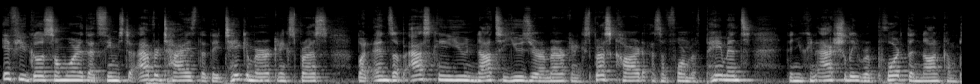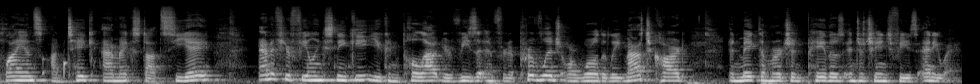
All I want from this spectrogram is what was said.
If you go somewhere that seems to advertise that they take American Express but ends up asking you not to use your American Express card as a form of payment, then you can actually report the non-compliance on takeamex.ca. And if you're feeling sneaky, you can pull out your Visa Infinite Privilege or World Elite MasterCard and make the merchant pay those interchange fees anyway.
